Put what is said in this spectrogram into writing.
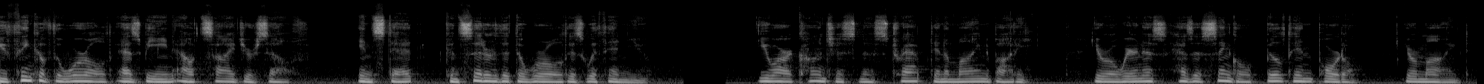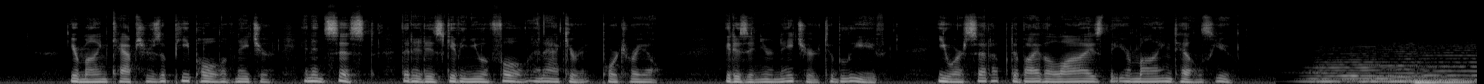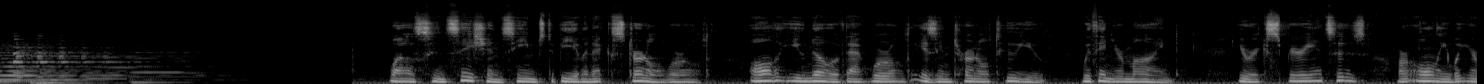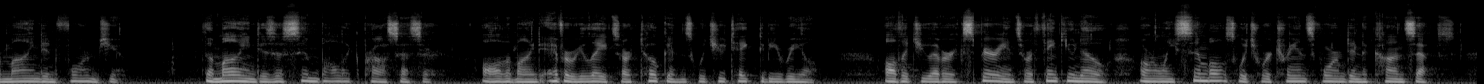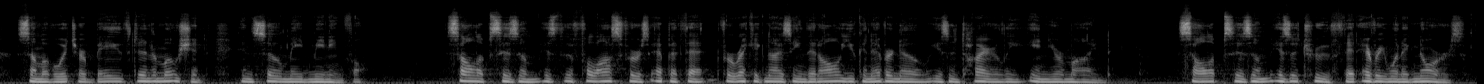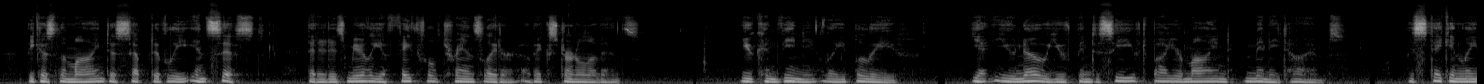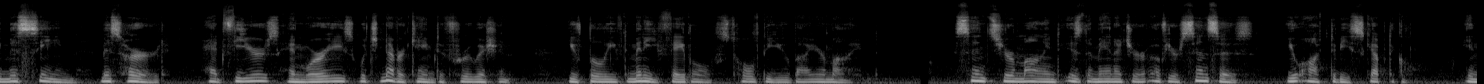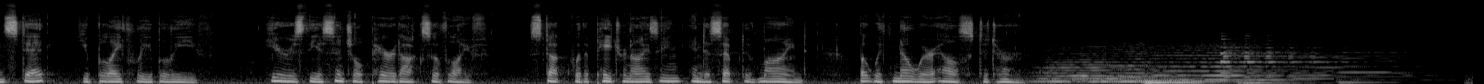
You think of the world as being outside yourself. Instead, consider that the world is within you. You are consciousness trapped in a mind body. Your awareness has a single built in portal, your mind. Your mind captures a peephole of nature and insists that it is giving you a full and accurate portrayal. It is in your nature to believe. You are set up to buy the lies that your mind tells you. While sensation seems to be of an external world, all that you know of that world is internal to you, within your mind. Your experiences are only what your mind informs you. The mind is a symbolic processor. All the mind ever relates are tokens which you take to be real. All that you ever experience or think you know are only symbols which were transformed into concepts, some of which are bathed in emotion and so made meaningful. Solipsism is the philosopher's epithet for recognizing that all you can ever know is entirely in your mind. Solipsism is a truth that everyone ignores because the mind deceptively insists that it is merely a faithful translator of external events. You conveniently believe, yet you know you've been deceived by your mind many times, mistakenly misseen, misheard, had fears and worries which never came to fruition. You've believed many fables told to you by your mind. Since your mind is the manager of your senses, you ought to be skeptical. Instead, you blithely believe. Here is the essential paradox of life stuck with a patronizing and deceptive mind, but with nowhere else to turn.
